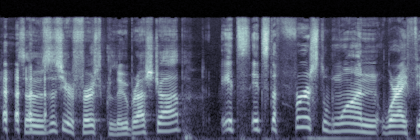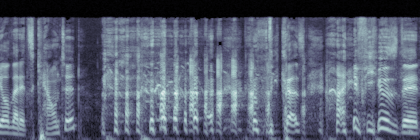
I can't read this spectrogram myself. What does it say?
so is this your first glue brush job? It's it's the first one where I feel that it's counted. because I've used it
